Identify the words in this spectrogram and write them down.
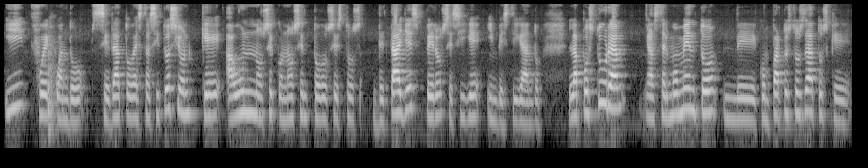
y fue cuando se da toda esta situación que aún no se conocen todos estos detalles, pero se sigue investigando. La postura hasta el momento, de, comparto estos datos que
